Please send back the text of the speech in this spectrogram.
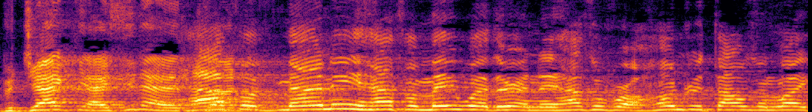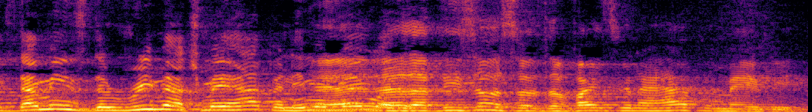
But Jackie, I seen that. Half of Manny, half of Mayweather, and it has over 100,000 likes. That means the rematch may happen, him yeah, and Mayweather. that, that so. So the fight's gonna happen maybe.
